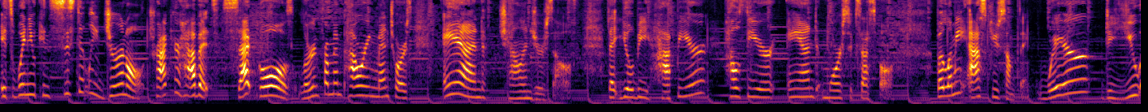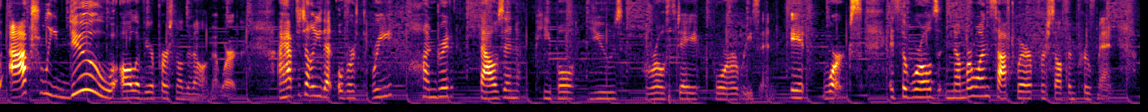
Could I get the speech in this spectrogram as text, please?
It's when you consistently journal, track your habits, set goals, learn from empowering mentors, and challenge yourself that you'll be happier, healthier, and more successful. But let me ask you something. Where do you actually do all of your personal development work? I have to tell you that over 300,000 people use Growth Day for a reason. It works. It's the world's number one software for self improvement.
